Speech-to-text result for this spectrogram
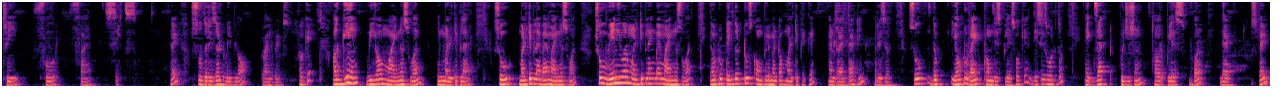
3 4 5 6 right? So the result will be of 12 bits. Okay? Again we have minus 1 in multiplier. So multiply by minus 1 so when you are multiplying by minus 1 you have to take the 2's complement of multiplicand and write that in result. So the you have to write from this place. Okay? This is what the exact position or place for that right?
